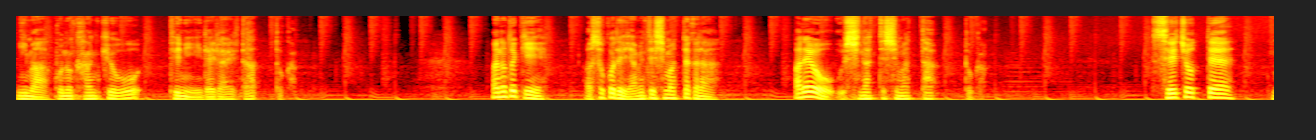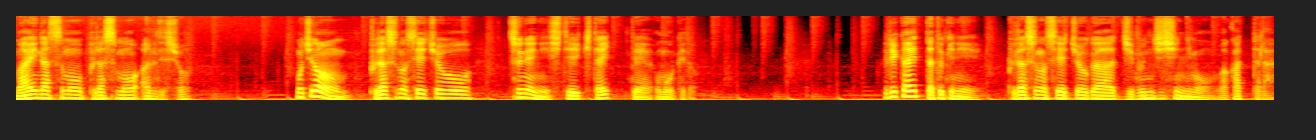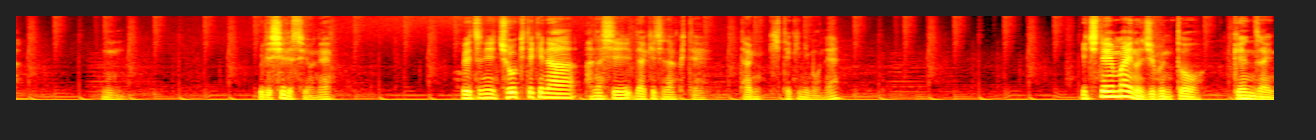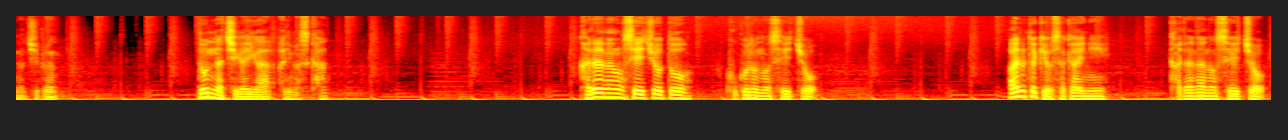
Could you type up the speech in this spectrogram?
今この環境を手に入れられたとか。あの時あそこでやめてしまったからあれを失ってしまったとか。成長ってマイナスもプラスもあるでしょ。もちろんプラスの成長を常にしていきたいって思うけど。振り返った時にプラスの成長が自分自身にも分かったらうん嬉しいですよね。別に長期的な話だけじゃなくて短期的にもね。1年前の自分と現在の自分どんな違いがありますか？体の成長と心の成長。ある時を境に体の成長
